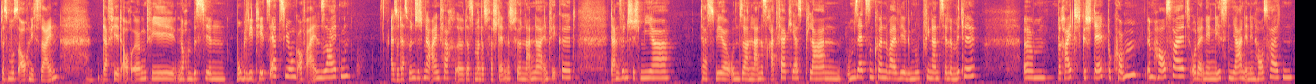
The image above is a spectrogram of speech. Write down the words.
das muss auch nicht sein. Da fehlt auch irgendwie noch ein bisschen Mobilitätserziehung auf allen Seiten. Also das wünsche ich mir einfach, äh, dass man das Verständnis füreinander entwickelt. Dann wünsche ich mir, dass wir unseren Landesradverkehrsplan umsetzen können, weil wir genug finanzielle Mittel ähm, bereitgestellt bekommen im Haushalt oder in den nächsten Jahren in den Haushalten.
